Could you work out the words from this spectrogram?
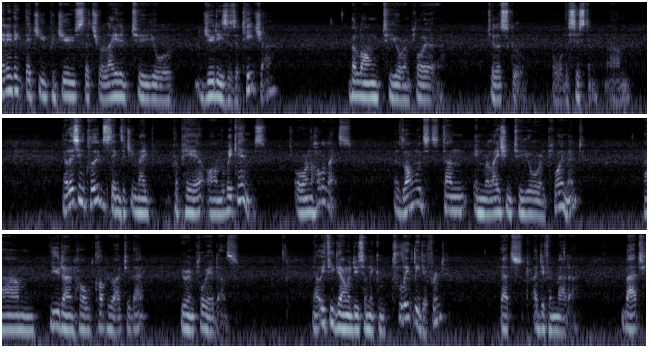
anything that you produce that's related to your duties as a teacher belong to your employer, to the school or the system. Um, now this includes things that you may prepare on the weekends or on the holidays. As long as it's done in relation to your employment, um, you don't hold copyright to that, your employer does. Now if you go and do something completely different, that's a different matter. But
